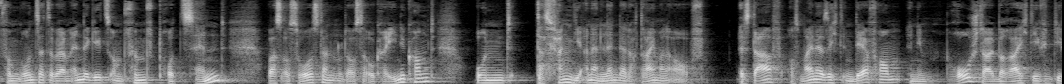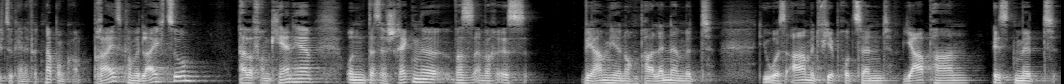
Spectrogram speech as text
vom Grundsatz, aber am Ende geht es um fünf Prozent, was aus Russland und aus der Ukraine kommt. Und das fangen die anderen Länder doch dreimal auf. Es darf aus meiner Sicht in der Form in dem Rohstahlbereich definitiv zu keiner Verknappung kommen. Preis kommen wir gleich zu. Aber vom Kern her und das Erschreckende, was es einfach ist, wir haben hier noch ein paar Länder mit die USA mit vier Prozent, Japan ist mit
